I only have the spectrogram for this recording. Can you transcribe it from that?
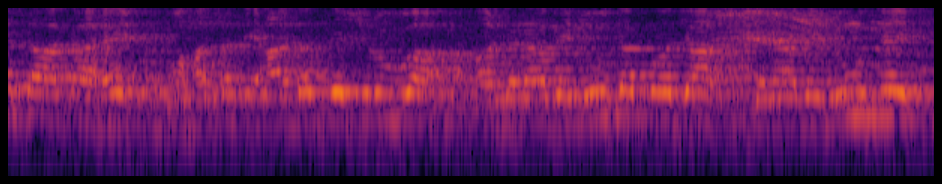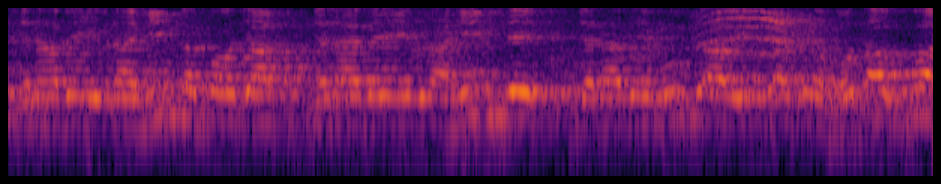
اللہ کا ہے، وہ حضرت آدم سے شروع ہوا اور جناب نوح تک پہنچا، جناب نوح سے، جناب ابراہیم تک پہنچا، جناب ابراہیم سے، جناب موسیٰ عیسیٰ سے ہوتا ہوا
